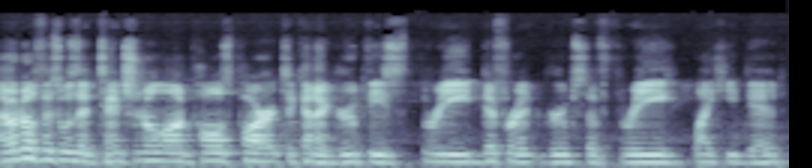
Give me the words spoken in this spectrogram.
I don't know if this was intentional on Paul's part to kind of group these three different groups of three like he did.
